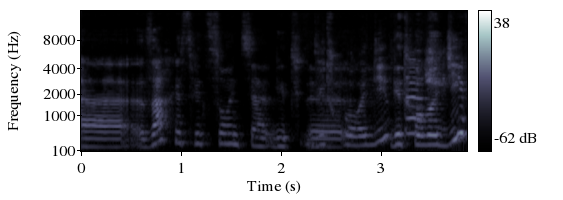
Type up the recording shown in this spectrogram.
е, захист від сонця, від, Від е, холодів від теж. холодів,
